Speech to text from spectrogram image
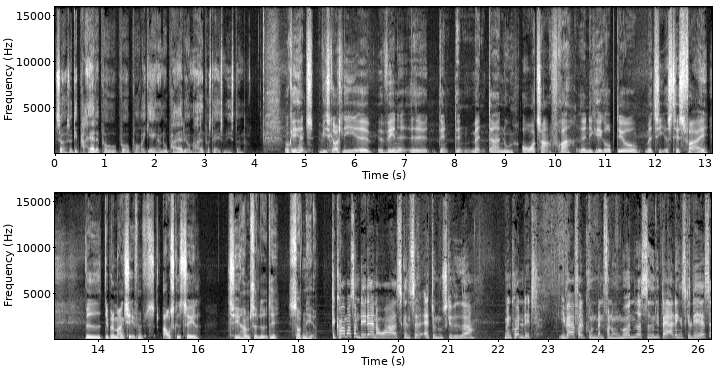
Så, så det peger da på, på, på regeringen, og nu peger det jo meget på statsministeren. Okay, Hans, vi skal også lige øh, vende øh, den, den mand, der nu overtager fra øh, Nick Hækkerup. Det er jo Mathias Tesfaye. Ved departementchefens afskedstale til ham, så lød det sådan her. Det kommer som lidt af en overraskelse, at du nu skal videre. Men kun lidt. I hvert fald kunne man for nogle måneder siden i Berlingen skal læse,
